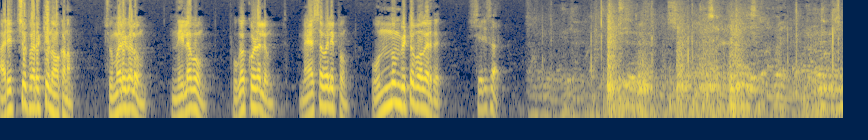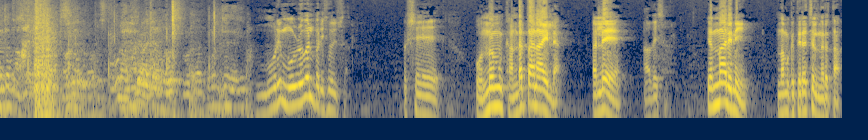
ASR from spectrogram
അരിച്ചു പെറുക്കി നോക്കണം. ചുമരുകളും നിലവും പുകക്കുഴലും മേശവലിപ്പും ഒന്നും വിട്ടുപോകരുത്. ശരി സാർ. മുറി മുഴുവൻ പരിശോധിച്ചു സാർ. പക്ഷേ ഒന്നും കണ്ടെത്താനായില്ല അല്ലേ? അതെ സാർ. എന്നാൽ ഇനി നമുക്ക് തിരച്ചിൽ നിർത്താം.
